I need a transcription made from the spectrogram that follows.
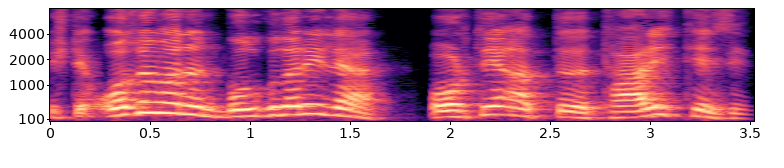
İşte o zamanın bulgularıyla ortaya attığı tarih tezi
